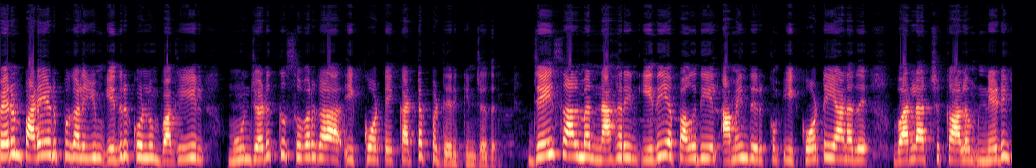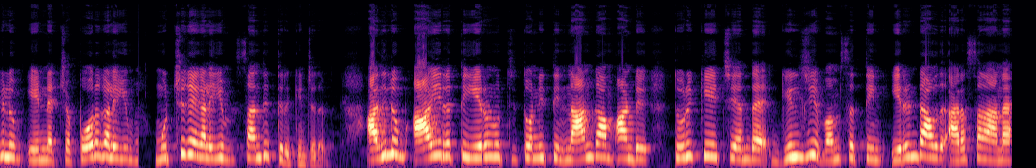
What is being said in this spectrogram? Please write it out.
பெரும் படையெடுப்புகளையும் எதிர்கொள்ளும் வகையில் மூன்றடுக்கு சுவர்களால் இக்கோட்டை கட்டப்பட்டிருக்கின்றது. ஜெய்சால்மர் நகரின் இதய பகுதியில் அமைந்திருக்கும் இக்கோட்டையானது வரலாற்று காலம் நெடுகிலும் எண்ணற்ற போர்களையும் முற்றுகைகளையும் சந்தித்திருக்கின்றது. அதிலும் ஆயிரத்தி இருநூற்றி தொண்ணூத்தி நான்காம் ஆண்டு துருக்கியைச் சேர்ந்த கில்ஜி வம்சத்தின் இரண்டாவது அரசனான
